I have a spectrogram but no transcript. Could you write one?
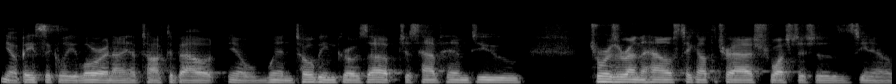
you know, basically Laura and I have talked about, you know, when Tobin grows up, just have him do chores around the house, take out the trash, wash dishes, you know,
